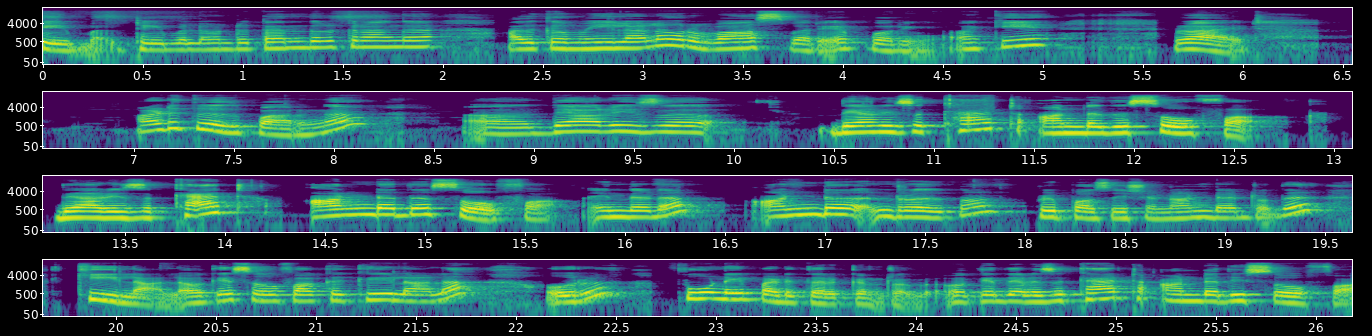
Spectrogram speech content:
table table ஒன்று தந்துருக்குறாங்க. அதுக்கு மேலால் ஒரு வாஸ் வரைய போகிறீங்க ஓகே ரைட் அடுத்தது பாருங்கள் there is a there is a cat under the sofa there is a cat under the sofa இந்த இடம் அண்டன்றது தான் ப்ரிப்பாசேஷன் அண்டன்றது கீழால் ஓகே சோஃபாக்கு கீழால் ஒரு பூனை படுத்திருக்குன்றது okay there is a cat under the sofa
